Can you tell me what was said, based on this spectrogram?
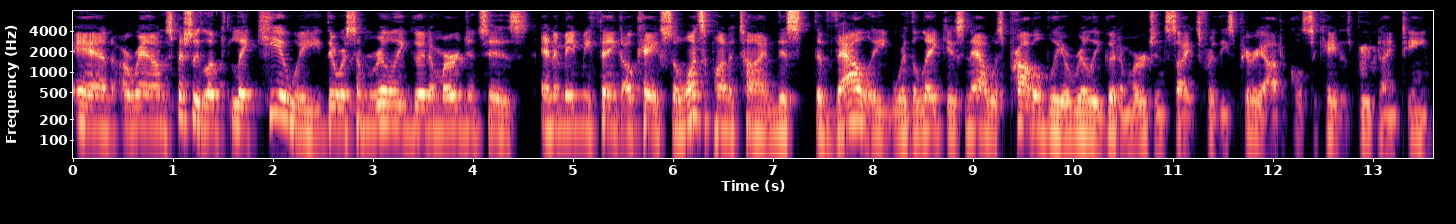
And around, especially Lake Keowee, there were some really good emergences. And it made me think, okay, so once upon a time, this the valley where the lake is now was probably a really good emergent sites for these periodical cicadas, brood 19.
